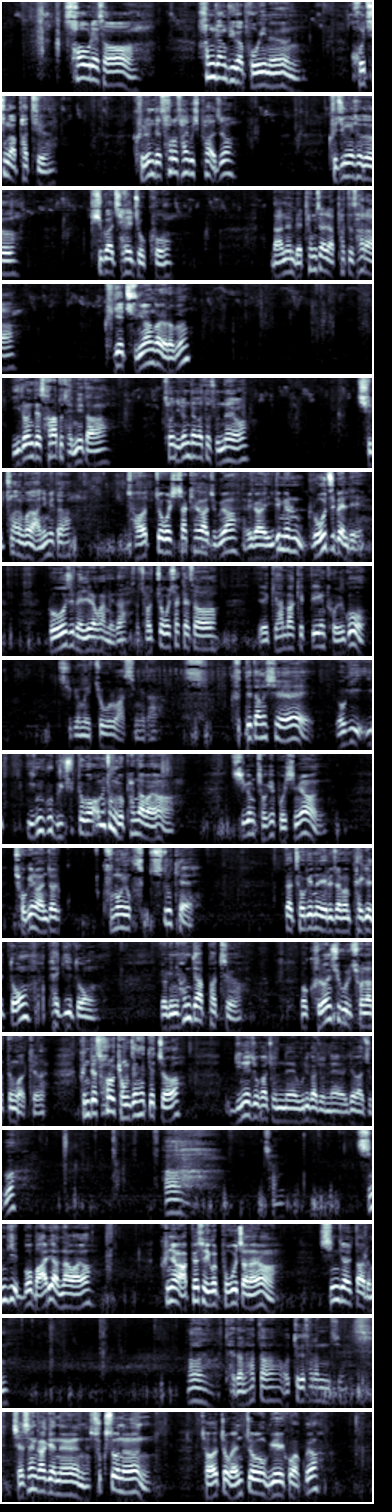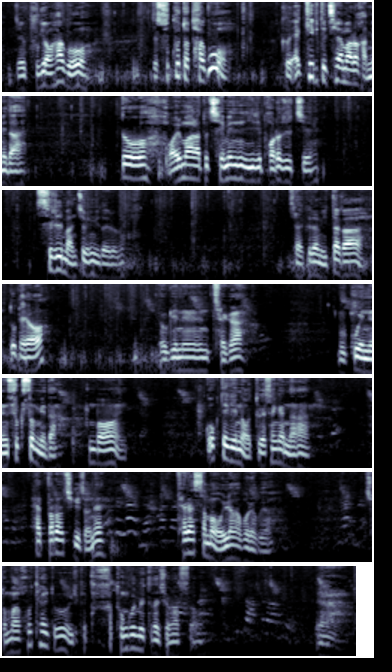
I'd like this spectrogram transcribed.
서울에서 한강뷰가 보이는 고층 아파트 그런데 서로 살고 싶어 하죠? 그 중에서도 뷰가 제일 좋고 나는 몇 평짜리 아파트 살아. 그게 중요한가 여러분? 이런 데 살아도 됩니다. 전 이런 데가 더 좋네요. 질투하는 건 아닙니다. 저쪽을 시작해가지고요. 여기가 이름은 로즈밸리. 로즈밸리라고 합니다. 저쪽을 시작해서 이렇게 한 바퀴 삥 돌고 지금 이쪽으로 왔습니다. 그때 당시에 여기 이- 인구 밀집도가 엄청 높았나 봐요. 지금 저기 보시면 저기는 완전 구멍이 후- 수두룩해. 그러니까 저기는 예를 들자면 101동, 102동, 여기는 현대 아파트, 뭐 그런 식으로 지어놨던 것 같아요. 근데 서로 경쟁했겠죠. 니네 조가 좋네, 우리가 좋네, 이래가지고. 아, 참. 신기, 뭐 말이 안 나와요. 그냥 앞에서 이걸 보고 있잖아요. 신기할 따름. 아휴, 대단하다. 어떻게 살았는지. 제 생각에는 숙소는 저쪽 왼쪽 위에일 것 같고요. 이제 구경하고, 이제 스쿠터 타고, 그 액티비티 체험하러 갑니다. 또, 얼마나 또 재밌는 일이 벌어질지. 스릴 만점입니다, 여러분. 자, 그럼 이따가 또 봬요. 여기는 제가 묵고 있는 숙소입니다. 한번 꼭대기는 어떻게 생겼나 해 떨어지기 전에 테라스 한번 올라가 보려고요. 정말 호텔도 이렇게 다 동굴 밑에다 지어놨어. 야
